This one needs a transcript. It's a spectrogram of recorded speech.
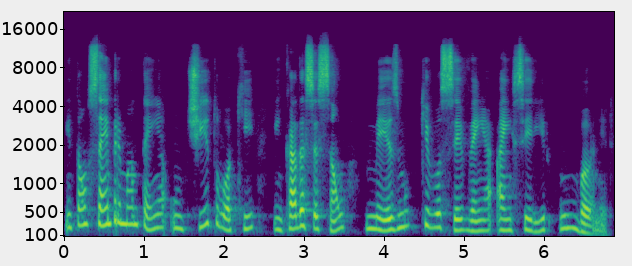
Então, sempre mantenha um título aqui em cada sessão, mesmo que você venha a inserir um banner.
